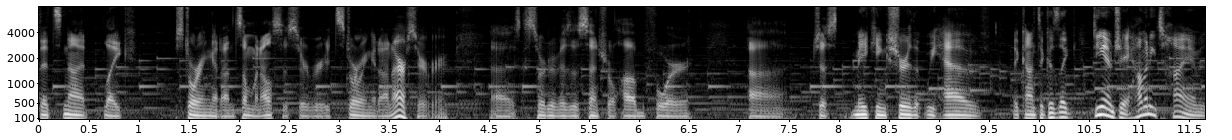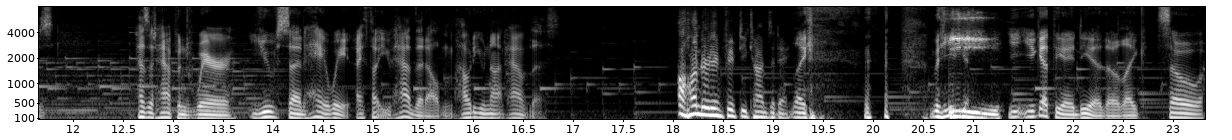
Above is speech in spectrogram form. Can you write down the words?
that's not like storing it on someone else's server, it's storing it on our server, uh, sort of as a central hub for uh, just making sure that we have the content. Because, like, DMJ, how many times has it happened where you've said, hey, wait, I thought you had that album. How do you not have this? 150 times a day. Like, but you, E. you, you get the idea though like so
